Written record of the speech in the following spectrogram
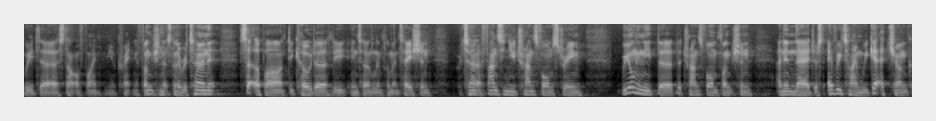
We'd uh, start off by you know, creating a function that's going to return it, set up our decoder, the internal implementation, return a fancy new transform stream. We only need the, the transform function, and in there, just every time we get a chunk,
